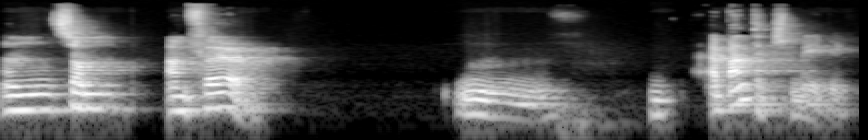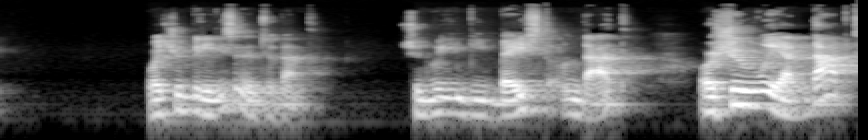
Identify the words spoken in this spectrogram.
and some unfair mm, advantage, maybe. We should be listening to that. Should we be based on that? Or should we adapt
